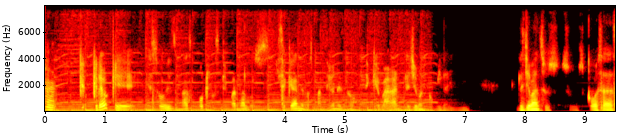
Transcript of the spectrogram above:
Creo que eso es más por los que van a los y se quedan en los panteones, ¿no? De que van, les llevan comida ahí, les llevan sus, sus cosas,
